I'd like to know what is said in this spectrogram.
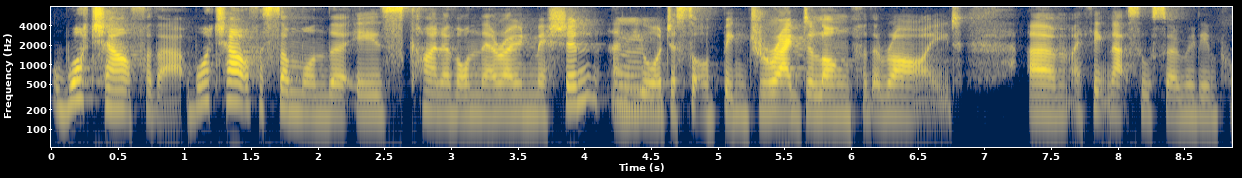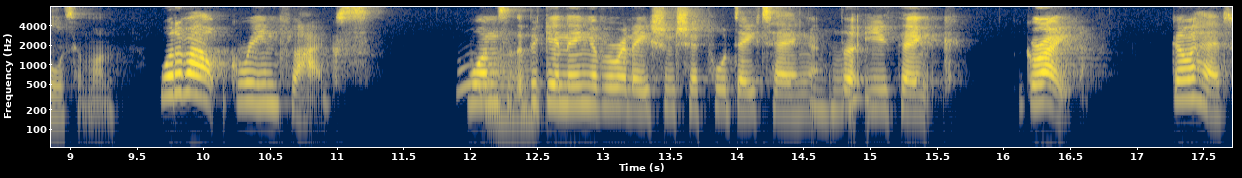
watch out for that. Watch out for someone that is kind of on their own mission and you're just sort of being dragged along for the ride. Um, I think that's also a really important one. What about green flags? Ones at the hmm. beginning of a relationship or dating mm-hmm. that you think, great, go ahead.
